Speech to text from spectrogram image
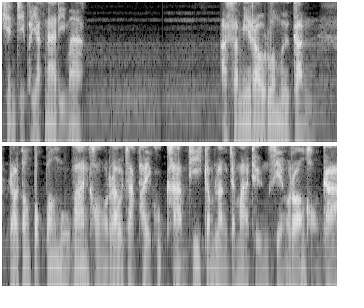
เคนจิพยักหน้าดีมากอาซามิเราร่วมมือกัน เราต้องปกป้องหมู่บ้านของเราจากภัยคุกคามที่กำลังจะมาถึงเสียงร้องของกา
